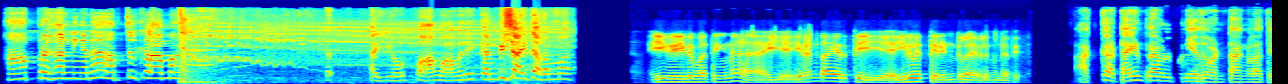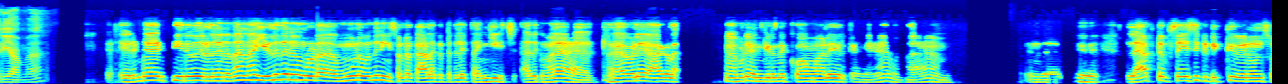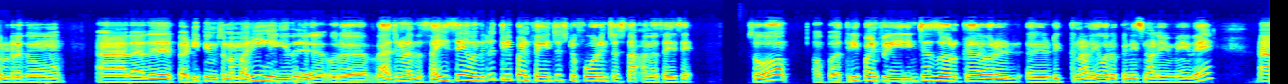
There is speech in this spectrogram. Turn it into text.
ஆப்ரஹால்னீங்கன்னா அப்துல் கலாமா? ஐயோ பாவம் அவரே கன்ஃபியூஸ் ஆயிட்டாரம்மா. இது இது பாத்தீங்கன்னா இரண்டாயிரத்தி இருபத்தி ரெண்டுல எழுதுனது. அக்கா டைம் டிராவல் பண்ணி எதுவும் வந்துட்டாங்களா தெரியாம? ரெண்டாயிரத்தி இருபது எழுதுனதா? நான் எழுதுனவங்களோட மூளை வந்து நீங்க சொல்ற காலகட்டத்திலே தங்கிருச்சு. அதுக்கு மேல டிராவலே ஆகல. அப்படியே அங்கிருந்து கோமாலே இருக்காங்க. இந்த லேப்டாப் சைஸுக்கு டிக்கு வேணும்னு சொல்றதும் அதாவது இப்ப டிபிஎம் சொன்ன மாதிரி இது ஒரு வேஜினல் அந்த சைஸே வந்துட்டு three point five inches to four inches தான் அந்த சைஸே ஸோ அப்போ த்ரீ பாயிண்ட் ஃபைவ் இன்ச்சஸ் இருக்க ஒரு டிக்குனாலேயோ ஒரு பெனிஸ்னாலேயுமேவே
